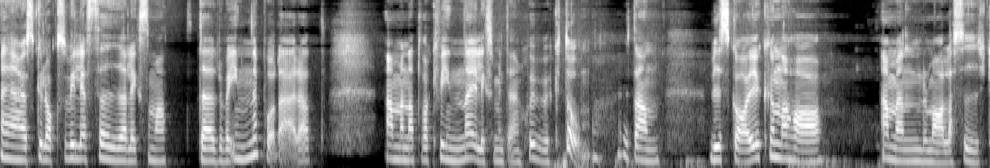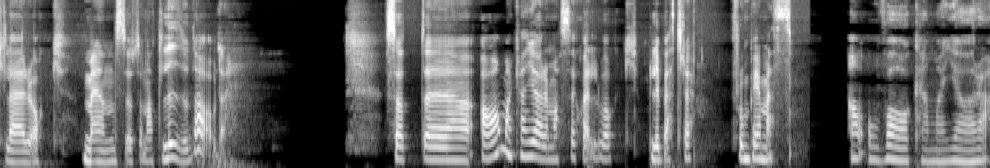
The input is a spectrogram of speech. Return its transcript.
Eh, jag skulle också vilja säga liksom att där du var inne på där, att, ja, att vara kvinna är liksom inte en sjukdom, utan vi ska ju kunna ha ja, normala cykler och mens utan att lida av det. Så att eh, ja, man kan göra massor själv och bli bättre från PMS. Ja, och vad kan man göra?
